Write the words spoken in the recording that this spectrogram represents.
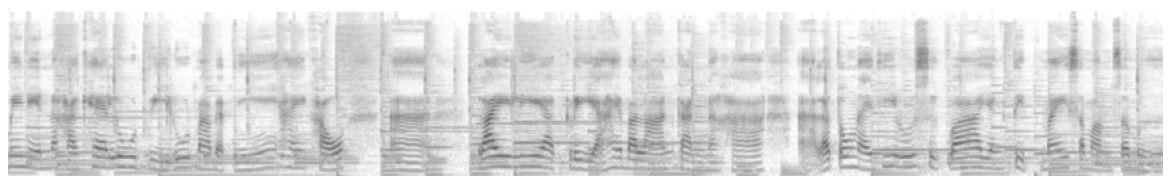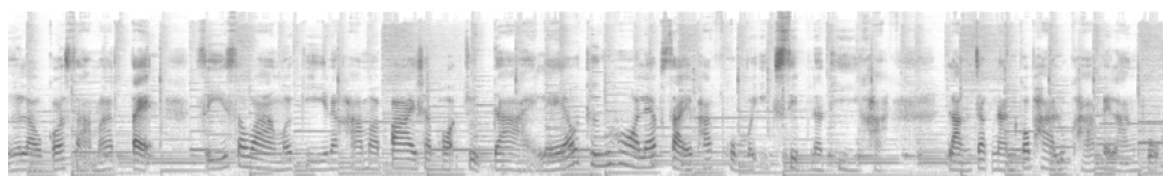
ไม่เน้นนะคะ แค่ลูดหวีลูดมาแบบนี้ให้เขาไล่เลี่ยเกลี่ยให้บาลานซ์กันนะคะอ่าแล้วตรงไหนที่รู้สึกว่ายังติดไม่สม่ำเสมอ เราก็สามารถแตะสีสว่างเมื่อกี้นะคะ มาป้ายเฉพาะจุดได้แล้วถึงห่อแลบใส่พักผมไว้อีก 10 นาทีค่ะ หลังจากนั้นก็พาลูกค้าไปล้างผม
